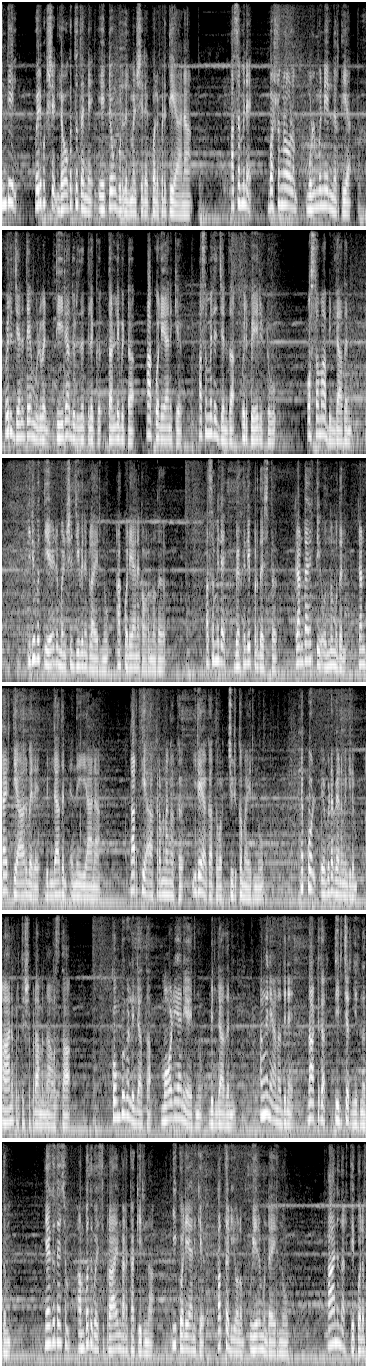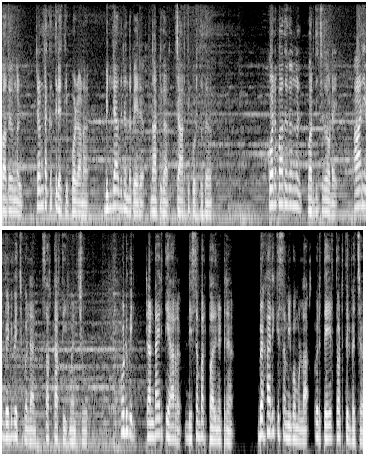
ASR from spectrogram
ഇന്ത്യയിൽ ഒരുപക്ഷെ ലോകത്ത് തന്നെ ഏറ്റവും കൂടുതൽ മനുഷ്യരെ കൊലപ്പെടുത്തിയ ആന അസമിനെ വർഷങ്ങളോളം മുൾമുനയിൽ നിർത്തിയ ഒരു ജനതയെ മുഴുവൻ തീരാ ദുരിതത്തിലേക്ക് തള്ളിവിട്ട ആ കൊലയാനയ്ക്ക് അസമിലെ ജനത ഒരു പേരിട്ടു. Osama bin Laden. ഇരുപത്തിയേഴ് മനുഷ്യജീവനുകളായിരുന്നു ആ കൊലയാന കവർന്നത്. അസമിലെ ബഹലി പ്രദേശത്ത് രണ്ടായിരത്തി ഒന്ന് മുതൽ രണ്ടായിരത്തി ആറ് വരെ ബിൻലാദൻ എന്ന ഈ ആന നടത്തിയ ആക്രമണങ്ങൾക്ക് ഇരയാകാത്തവർ ചുരുക്കമായിരുന്നു. എപ്പോൾ എവിടെ വേണമെങ്കിലും ആന പ്രത്യക്ഷപ്പെടാമെന്ന അവസ്ഥ. കൊമ്പുകളില്ലാത്ത മോഴയാനയായിരുന്നു ബിൻലാദൻ. അങ്ങനെയാണ് അതിനെ നാട്ടുകാർ തിരിച്ചറിഞ്ഞിരുന്നതും. ഏകദേശം അമ്പത് വയസ്സ് പ്രായം കണക്കാക്കിയിരുന്ന ഈ കൊലയാനയ്ക്ക് പത്തടിയോളം ഉയരമുണ്ടായിരുന്നു. ആന നടത്തിയ കൊലപാതകങ്ങൾ രണ്ടക്കത്തിലെത്തിയപ്പോഴാണ് ബിൻലാദൻ എന്ന പേര് നാട്ടുകാർ ചാർത്തിക്കൊടുത്തത്. കൊലപാതകങ്ങൾ വർദ്ധിച്ചതോടെ ആനയെ വെടിവെച്ച് കൊല്ലാൻ സർക്കാർ തീരുമാനിച്ചു. ഒടുവിൽ രണ്ടായിരത്തി ആറ് ഡിസംബർ പതിനെട്ടിന് ബഹാലിക്ക് സമീപമുള്ള ഒരു തേയിൽത്തോട്ടത്തിൽ വെച്ച്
